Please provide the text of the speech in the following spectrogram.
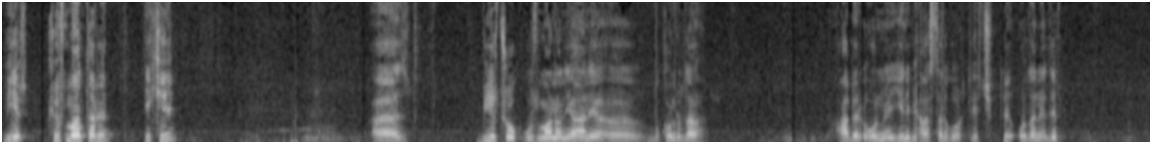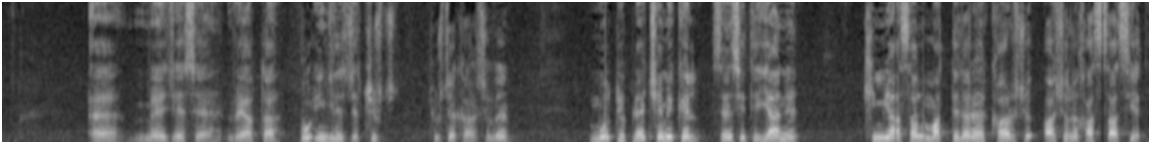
Bir, küf mantarı. iki e, birçok uzmanın yani e, bu konuda haberi olmayan yeni bir hastalık ortaya çıktı. O da nedir? E, MCS veyahut da bu İngilizce, Türk, Türkçe karşılığı Multiple Chemical Sensitivity yani kimyasal maddelere karşı aşırı hassasiyet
